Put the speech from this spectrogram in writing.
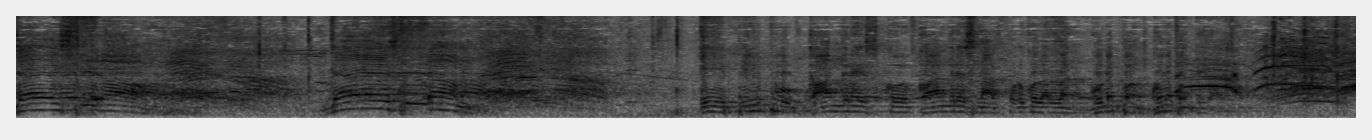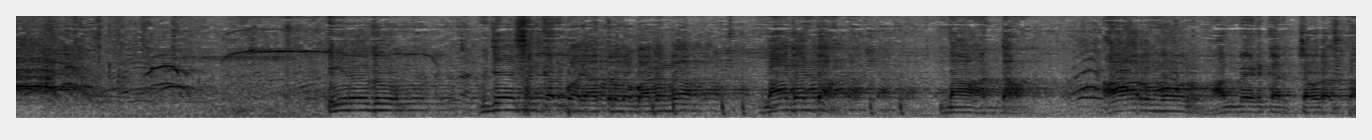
జై శ్రీరామ్ జై శ్రీరామ్ ఈ పిలుపు కాంగ్రెస్ కాంగ్రెస్ నా కొడుకులల్లా గుణపం గుణపం ఈరోజు విజయ సంకల్ప యాత్రలో భాగంగా నా గడ్డ నా అడ్డ ఆరుమూర్ అంబేద్కర్ చౌరస్తా.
